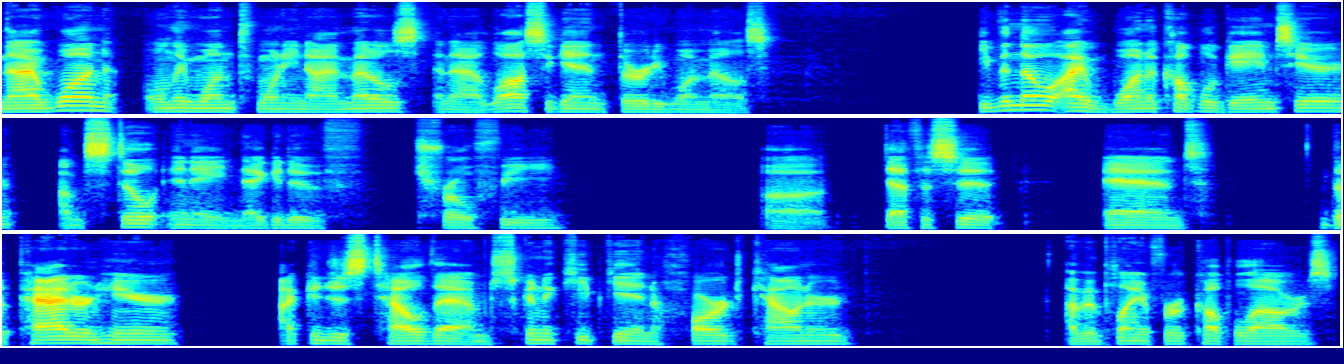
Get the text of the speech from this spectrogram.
And I won, only won 29 medals. And I lost again, 31 medals. Even though I won a couple games here, I'm still in a negative trophy uh, deficit. And the pattern here I can just tell that I'm just going to keep getting hard countered. I've been playing for a couple hours.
